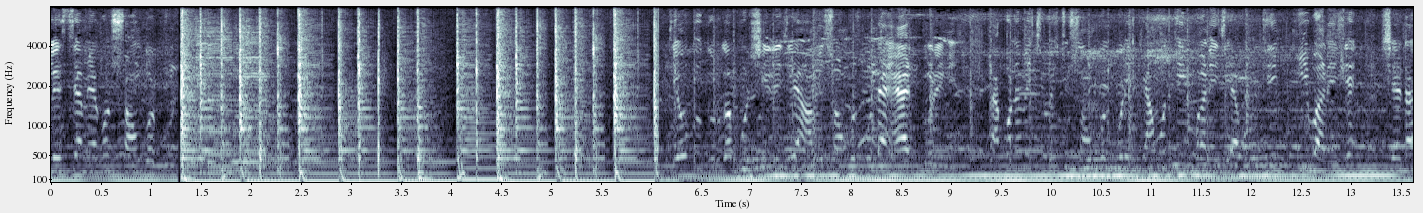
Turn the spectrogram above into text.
চলে এসেছি আমি এখন শঙ্করপুর। যেহেতু দুর্গাপুর সিরিজে আমি শঙ্করপুরটা অ্যাড করিনি, এখন আমি চলে এসেছি শঙ্করপুরে কেমন থিম বানিয়েছে এবং থিম কী বানিয়েছে, সেটা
